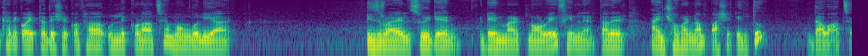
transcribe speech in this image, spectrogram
এখানে কয়েকটা দেশের কথা উল্লেখ করা আছে। Mongolia, Israel, Sweden, Denmark, Norway, Finland. তাদের আইনসভার নাম পাশে কিন্তু দেওয়া আছে।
